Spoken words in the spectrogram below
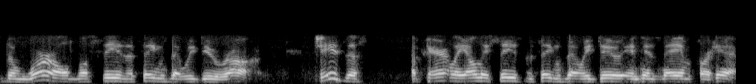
the world will see the things that we do wrong. Jesus apparently only sees the things that we do in His name for Him.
